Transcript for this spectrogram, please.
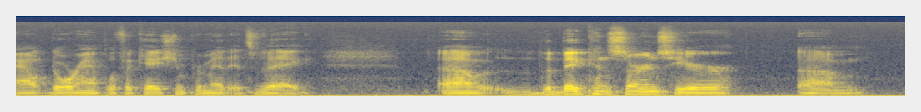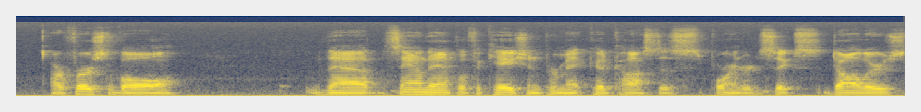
outdoor amplification permit it's vague uh, the big concerns here um, are first of all that sound amplification permit could cost us $406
